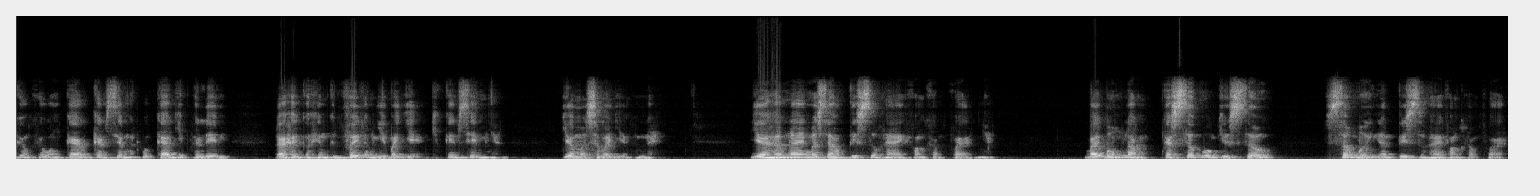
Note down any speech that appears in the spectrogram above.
các em khai quảng cáo, các em xem hết quảng cáo giúp Hải Liêm đã hãy có thêm kinh phí làm nhiều bài giảng cho các em xem nha. Giờ mình sẽ bài giảng hôm nay. Giờ hôm nay mình sẽ học tiết số 2 phần khám phá nha. Bài 45, các số của bốn chữ số, số 10.000 tiết số 2 phần khám phá.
